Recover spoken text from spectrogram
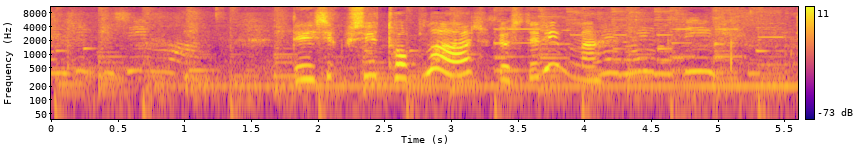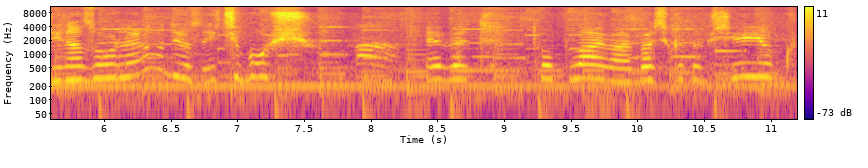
Bir şey Değişik bir şey toplar. Göstereyim mi? Hayır hayır o değil. Dinozorları mı diyorsun? İçi boş. Aa. Evet. Toplar var. Başka da bir şey yok.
